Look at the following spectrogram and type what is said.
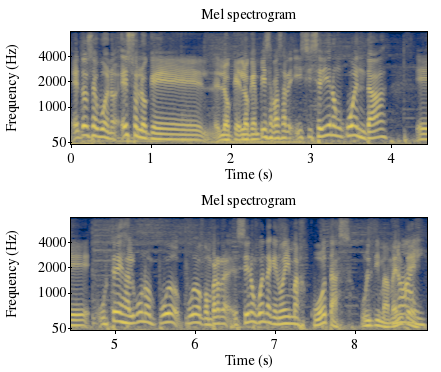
Entonces, bueno, eso es lo que, lo que, lo que empieza a pasar. Y si se dieron cuenta, eh, ustedes alguno pudo, pudo comprar, ¿se dieron cuenta que no hay más cuotas últimamente? No hay.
